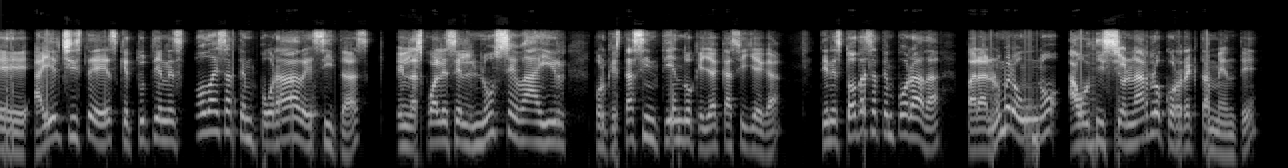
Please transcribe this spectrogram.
Eh, ahí el chiste es que tú tienes toda esa temporada de citas en las cuales él no se va a ir porque está sintiendo que ya casi llega. Tienes toda esa temporada para, número uno, audicionarlo correctamente,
